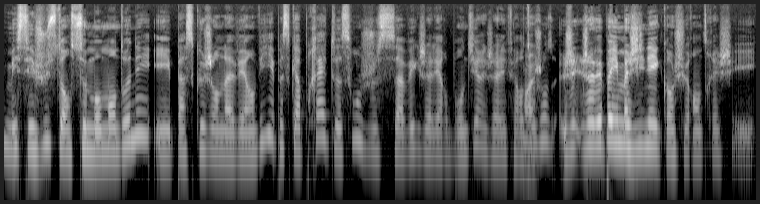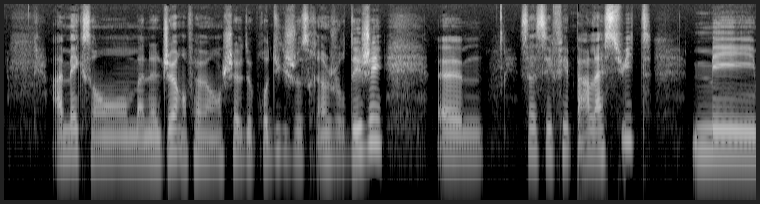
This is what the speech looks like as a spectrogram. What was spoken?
mais c'est juste dans ce moment donné, et parce que j'en avais envie, et parce qu'après, de toute façon, je savais que j'allais rebondir et que j'allais faire autre chose. J'avais pas imaginé quand je suis rentrée chez Amex en manager, enfin en chef de produit, que je serais un jour DG. Euh, ça s'est fait par la suite. Mais,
